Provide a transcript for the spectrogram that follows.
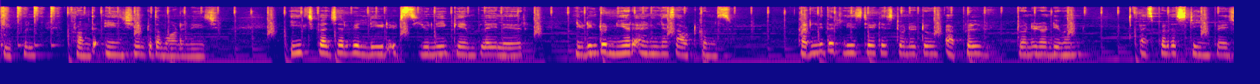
people from the ancient to the modern age. Each culture will lead its unique gameplay layer, leading to near endless outcomes. Currently the release date is 22 April 2021 as per the Steam page.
